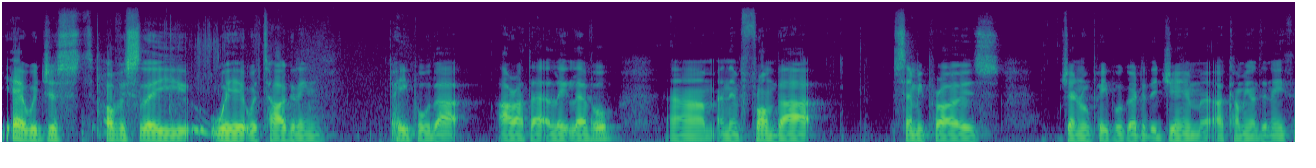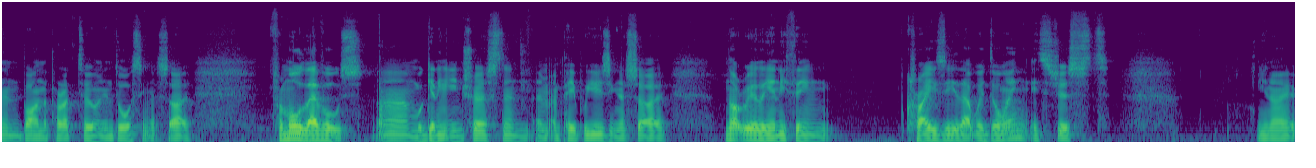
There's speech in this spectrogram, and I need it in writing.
Yeah, we're just obviously we're we're targeting people that are at that elite level, um, and then from that, semi-pros, general people go to the gym are coming underneath and buying the product too and endorsing it. So, from all levels, um, we're getting interest and, and, and people using it. So, not really anything crazy that we're doing. It's just, you know,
